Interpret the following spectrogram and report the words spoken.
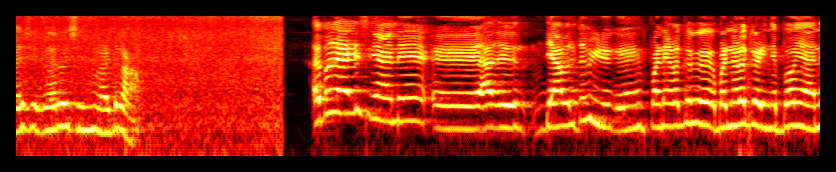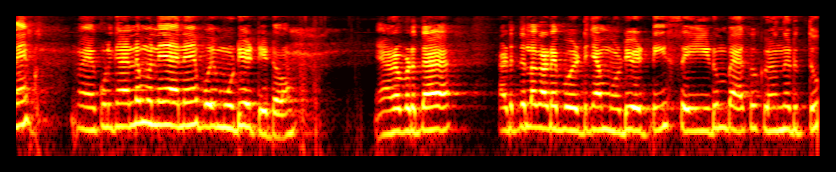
വേറെ വിശേഷങ്ങളായിട്ട് കാണാം. അപ്പോൾ ഗൈസ് ഞാൻ രാവിലത്തെ വീഡിയോ പണികളൊക്കെ പണികളൊക്കെ കഴിഞ്ഞപ്പോൾ ഞാൻ കുളിക്കുന്നതിന്റെ മുന്നേ ഞാൻ പോയി മുടി വെട്ടിട്ടോ. ഞങ്ങളുടെ ഇവിടുത്തെ അടുത്തുള്ള കടയിൽ പോയിട്ട് ഞാൻ മുടി വെട്ടി സൈഡും ബാക്കൊക്കെ ഒന്ന് എടുത്തു.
